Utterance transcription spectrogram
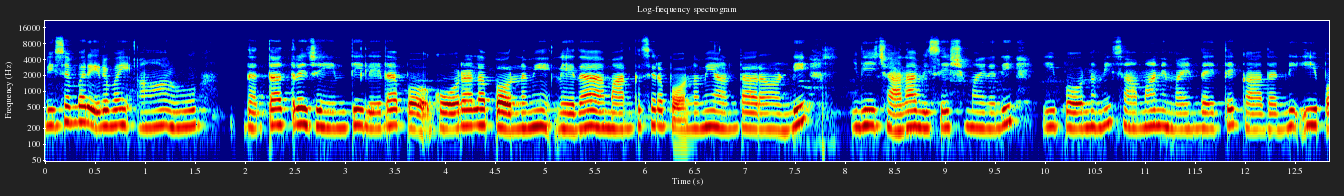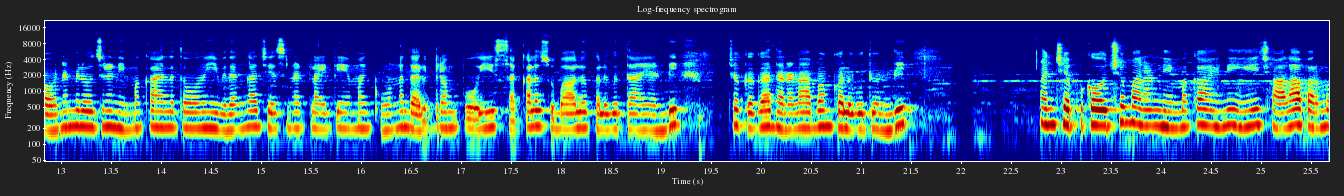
డిసెంబర్ ఇరవై ఆరు దత్తాత్రేయ జయంతి లేదా పౌ కోరాల పౌర్ణమి లేదా మార్గశిర పౌర్ణమి అంటారు అండి? ఇది చాలా విశేషమైనది. ఈ పౌర్ణమి సామాన్యమైనది అయితే కాదండి. ఈ పౌర్ణమి రోజున నిమ్మకాయలతో ఈ విధంగా చేసినట్లయితే మనకు ఉన్న దరిద్రం పోయి సకల శుభాలు కలుగుతాయండి. చక్కగా ధనలాభం కలుగుతుంది. అని చెప్పుకోవచ్చు. మనం నిమ్మకాయని చాలా పరమ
